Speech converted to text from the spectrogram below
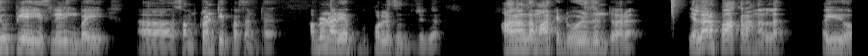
UPI is leading by some twenty percent அப்படின்னு நிறைய பொருள் சுத்திட்டு இருக்கு. அதனால தான் மார்க்கெட் விழுதுன்ட்டு வேற. எல்லாரும் பார்க்குறாங்கல்ல ஐயோ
